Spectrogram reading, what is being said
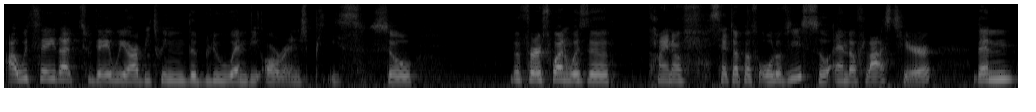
I would say that today we are between the blue and the orange piece. So the first one was the kind of setup of all of this, so end of last year. Then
